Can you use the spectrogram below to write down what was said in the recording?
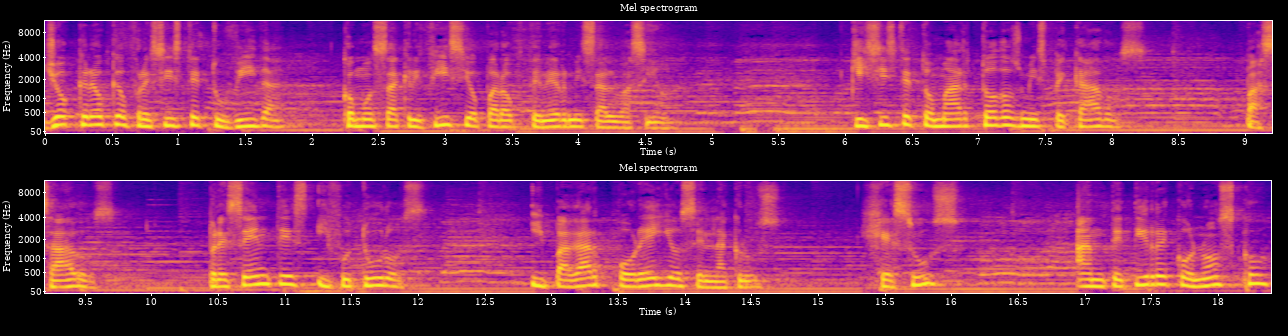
Yo creo que ofreciste tu vida como sacrificio para obtener mi salvación. Quisiste tomar todos mis pecados, pasados, presentes y futuros, y pagar por ellos en la cruz. Jesús, ante ti reconozco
